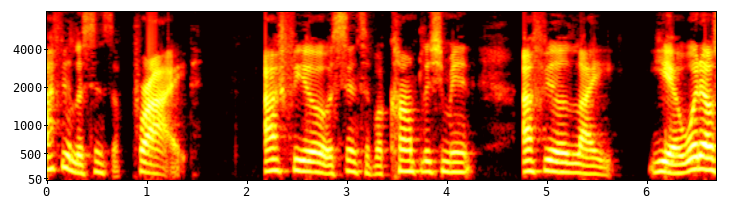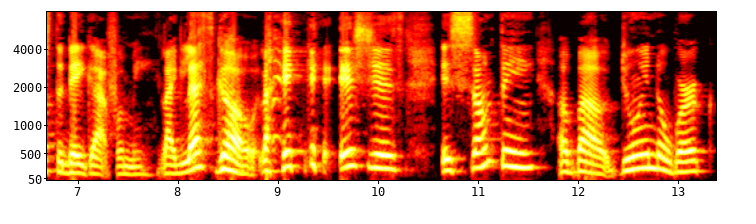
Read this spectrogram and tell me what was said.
I feel a sense of pride. I feel a sense of accomplishment. I feel like, yeah, what else did they got for me? Like, let's go. Like, it's just, it's something about doing the work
